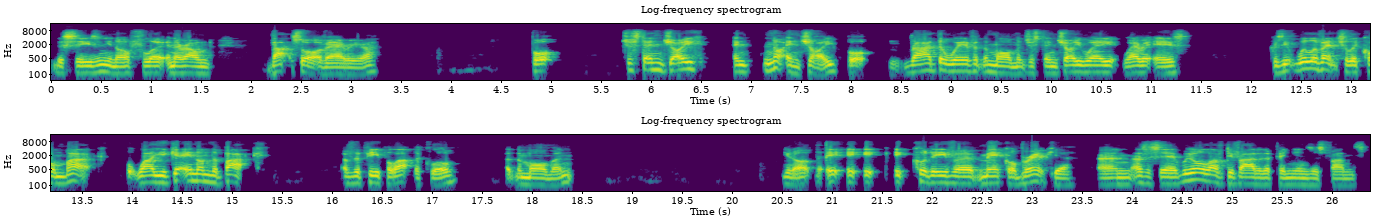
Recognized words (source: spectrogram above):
this season. You know, flirting around that sort of area. But just enjoy and not enjoy, but ride the wave at the moment. Just enjoy where where it is, because it will eventually come back. But while you're getting on the back of the people at the club at the moment, you know, it, it, it could either make or break you. And as I say, we all have divided opinions as fans.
